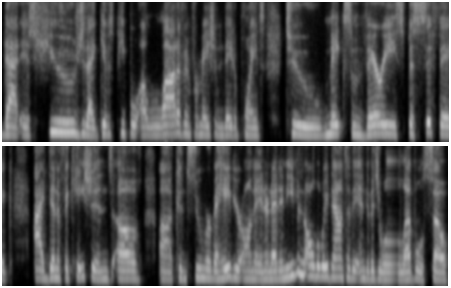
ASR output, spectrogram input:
that is huge, that gives people a lot of information and data points to make some very specific identifications of uh, consumer behavior on the internet and even all the way down to the individual level. So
